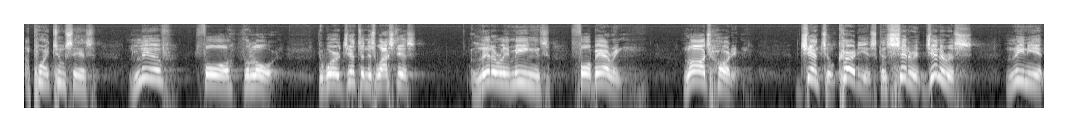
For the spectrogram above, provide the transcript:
Our point two says, live for the Lord. The word gentleness, watch this, literally means forbearing, large hearted, gentle, courteous, considerate, generous, lenient,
